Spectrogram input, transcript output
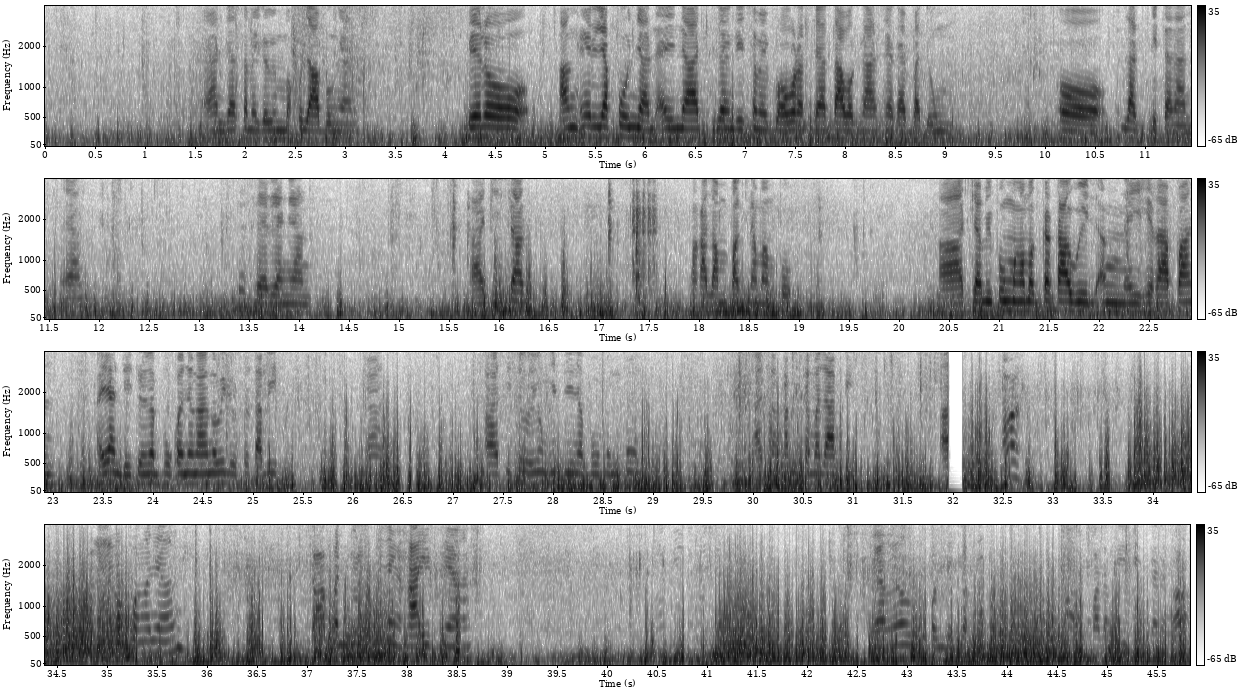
Ayan, dyan sa may gawing makulabong yan. Pero ang area po niyan ay natilang din sa may bahuran tinatawag na sa kay Badung o Lagpitanan. Ayan. Area yan. Ah, Gisag. Pakalambag naman po. At kami pong mga magkakawil ang nahihirapan. Ayan, dito lang po ka nangangawil o sa tabi. Ayan. At ito yung hindi nabubungbong. At lang kami sa malapit. At, ah! Wala naman pa nga yan. Kapandulos na yung hayop niya. Kaya nga, pagdaglaki. Oh, palapitin ka na. Ah.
